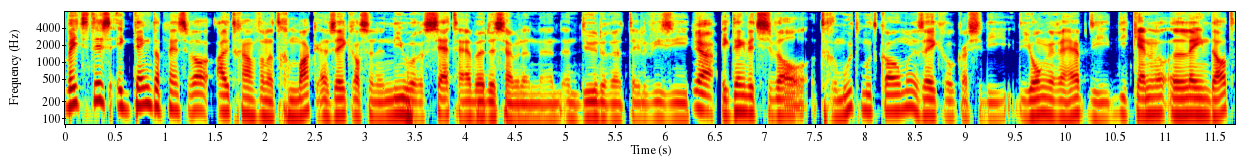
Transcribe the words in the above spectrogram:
weet je, het is, ik denk dat mensen wel uitgaan van het gemak. En zeker als ze een nieuwere set hebben, dus ze hebben een, een, een duurdere televisie. Ja, Ik denk dat je ze wel tegemoet moet komen. Zeker ook als je die, die jongeren hebt, die, die kennen alleen dat.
